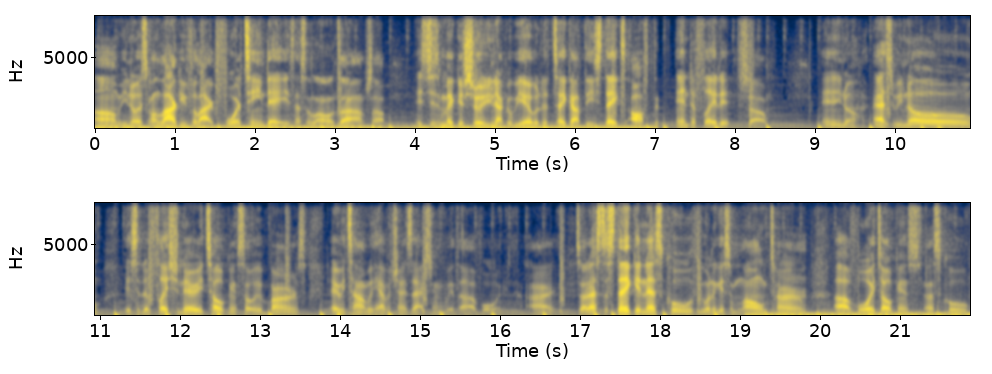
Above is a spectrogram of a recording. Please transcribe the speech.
um, you know, it's gonna lock you for like 14 days. That's a long time. So, it's just making sure you're not gonna be able to take out these stakes often and deflate it. So, and you know, as we know, it's a deflationary token, so it burns every time we have a transaction with uh, Void. Alright, so that's the staking. That's cool if you want to get some long-term uh, Void tokens. That's cool.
